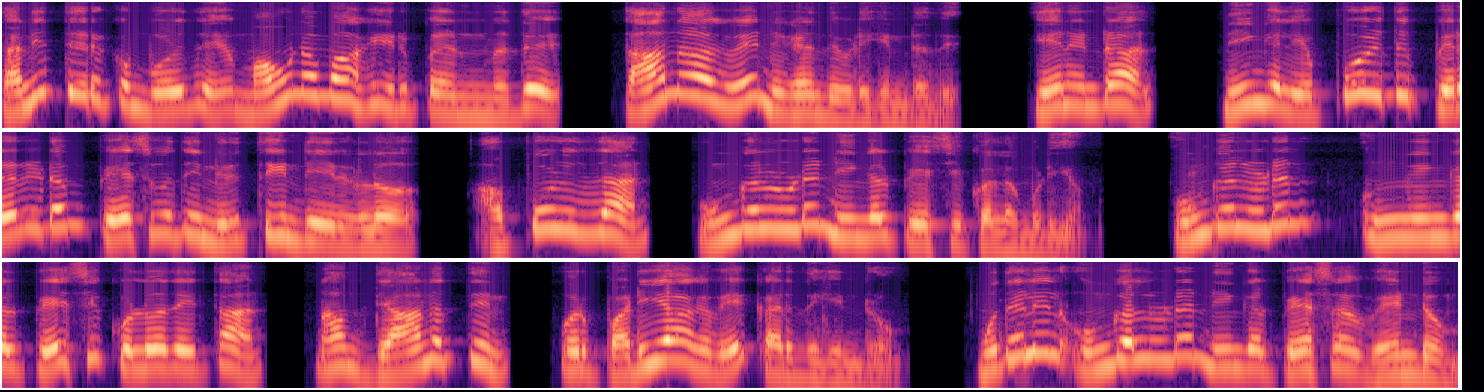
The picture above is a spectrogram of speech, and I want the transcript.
தனித்திருக்கும் பொழுது மௌனமாக இருப்பது என்பது தானாகவே நிகழ்ந்து விடுகின்றது. ஏனென்றால் நீங்கள் எப்பொழுது பிறரிடம் பேசுவதை நிறுத்துகின்றீர்களோ அப்பொழுதுதான் உங்களுடன் நீங்கள் பேசிக்கொள்ள முடியும். உங்களுடன் நீங்கள் பேசிக்கொள்வதைத்தான் நாம் தியானத்தின் ஒரு படியாகவே கருதுகின்றோம். முதலில் உங்களுடன் நீங்கள் பேச வேண்டும்.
